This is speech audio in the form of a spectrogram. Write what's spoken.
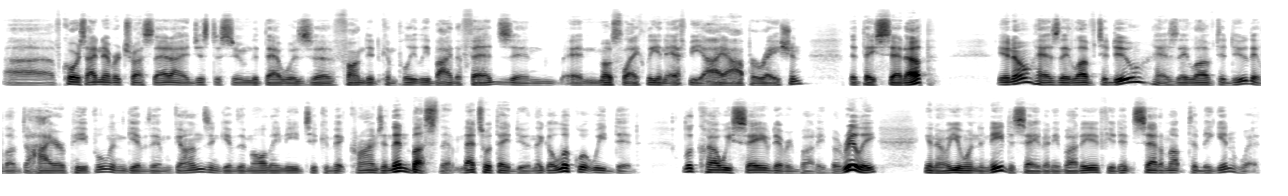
Uh, of course, I never trust that. I just assumed that that was uh, funded completely by the feds and and most likely an FBI operation that they set up. You know, as they love to do, as they love to do, they love to hire people and give them guns and give them all they need to commit crimes and then bust them. That's what they do. And they go, look what we did. Look how we saved everybody. But really, you know, you wouldn't need to save anybody if you didn't set them up to begin with.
